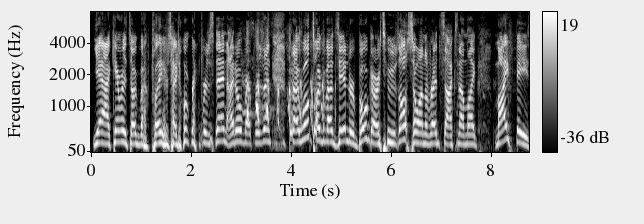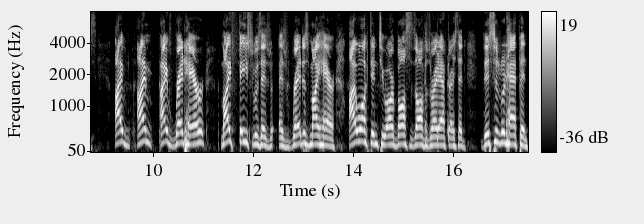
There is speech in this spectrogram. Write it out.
Yeah, I can't really talk about players I don't represent. I don't represent, but I will talk about Xander Bogaerts, who's also on the Red Sox. And I'm like, my face, I've I'm I've red hair. My face was as as red as my hair. I walked into our boss's office right after I said, "This is what happened.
